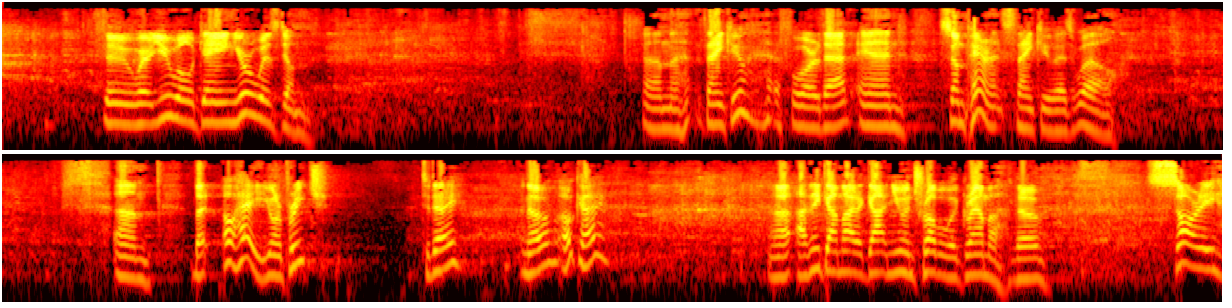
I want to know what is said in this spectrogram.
to where you will gain your wisdom. Um, thank you for that, and some parents thank you as well. Um, but oh hey, you want to preach today? No, okay. Uh, I think I might have gotten you in trouble with Grandma, though. Sorry.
